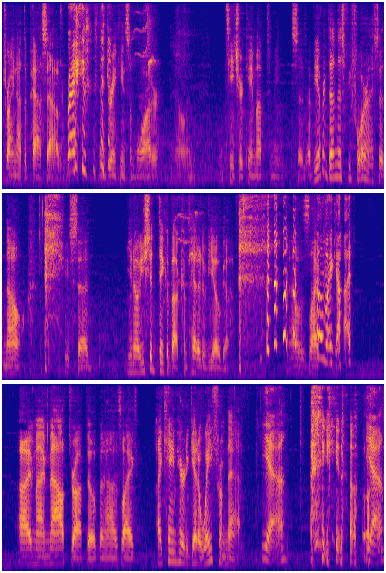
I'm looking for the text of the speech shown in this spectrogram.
trying not to pass out Right. and drinking some water, you know. And the teacher came up to me and said, Have you ever done this before? And I said, No. She said, You know, you should think about competitive yoga. I was like, oh my God. I, my mouth dropped open. I was like, I came here to get away from that. Yeah. you know? Yeah.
